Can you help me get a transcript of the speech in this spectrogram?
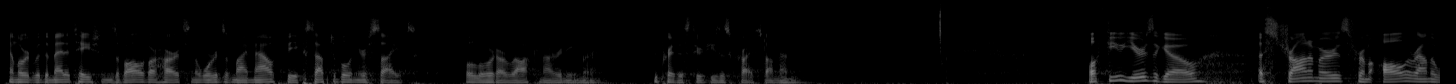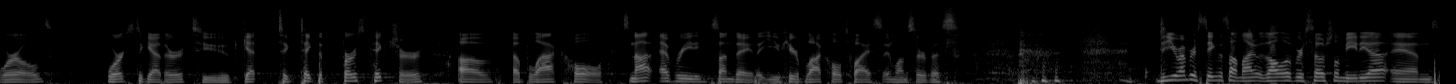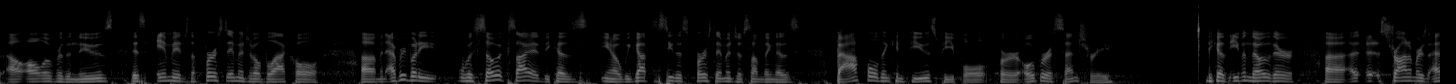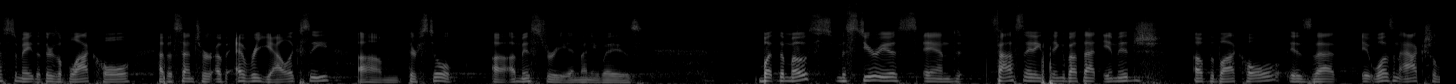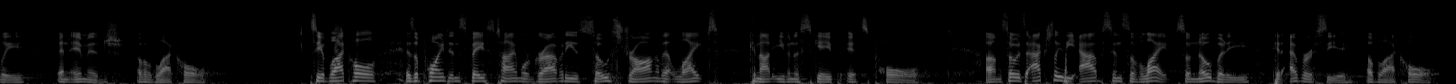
And Lord, would the meditations of all of our hearts and the words of my mouth be acceptable in your sight, O Lord, our rock and our Redeemer. We pray this through Jesus Christ. Amen. Well, a few years ago, astronomers from all around the world worked together to get to take the first picture of a black hole. It's not every Sunday that you hear black hole twice in one service. Do you remember seeing this online? It was all over social media and all over the news. This image, the first image of a black hole, um, and everybody was so excited because you know we got to see this first image of something that has baffled and confused people for over a century. Because even though uh, astronomers estimate that there's a black hole at the center of every galaxy, um, there's still uh, a mystery in many ways. But the most mysterious and fascinating thing about that image of the black hole is that it wasn't actually an image of a black hole. See, a black hole is a point in space time where gravity is so strong that light cannot even escape its pole. Um, so it's actually the absence of light, so nobody could ever see a black hole.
